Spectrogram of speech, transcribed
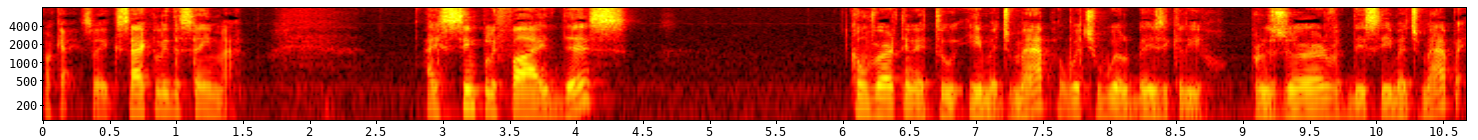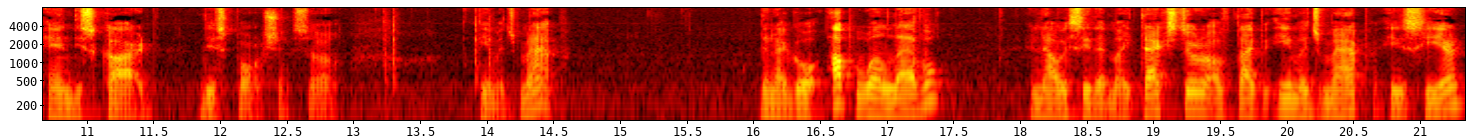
Okay, so exactly the same map. I simplified this converting it to image map, which will basically preserve this image map and discard this portion. So image map. Then I go up one level and now we see that my texture of type image map is here,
